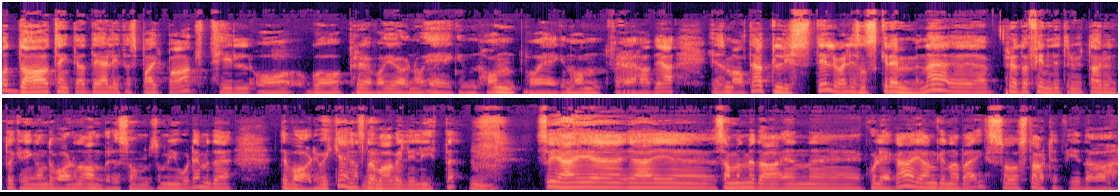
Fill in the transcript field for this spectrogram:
Og da tenkte jeg at det er litt spark bak til å gå og prøve å gjøre noe egenhånd på egen hånd. For det hadde jeg liksom alltid hatt lyst til. Det var litt sånn skremmende. Eh, Jeg prøvde å finne litt ruta rundt omkring om det var noen andre som, som gjorde det, men det, det var det jo ikke. Altså, det var veldig lite. Så jeg, eh, jeg, eh, sammen med da en eh, kollega, Jan Gunnar Berg, så startet vi da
